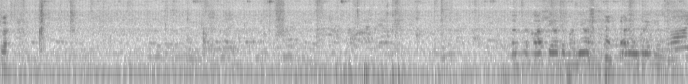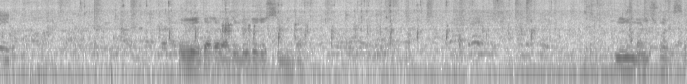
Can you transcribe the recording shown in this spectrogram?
메디 किया तो बढ़िया है अरे उनके क्या 와, 이 우유에다가 약을 녹여줬습니다. 눈은 많이 추워졌어요.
